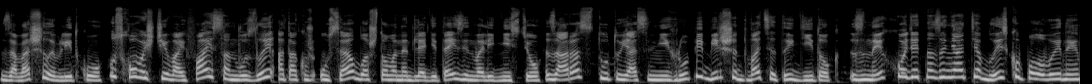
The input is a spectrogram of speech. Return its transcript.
завершили влітку. У сховищі Wi-Fi, санвузли, а також усе облаштоване для дітей з інвалідністю. Зараз тут у ясельній групі більше 20 діток. З них ходять на заняття близько половини.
